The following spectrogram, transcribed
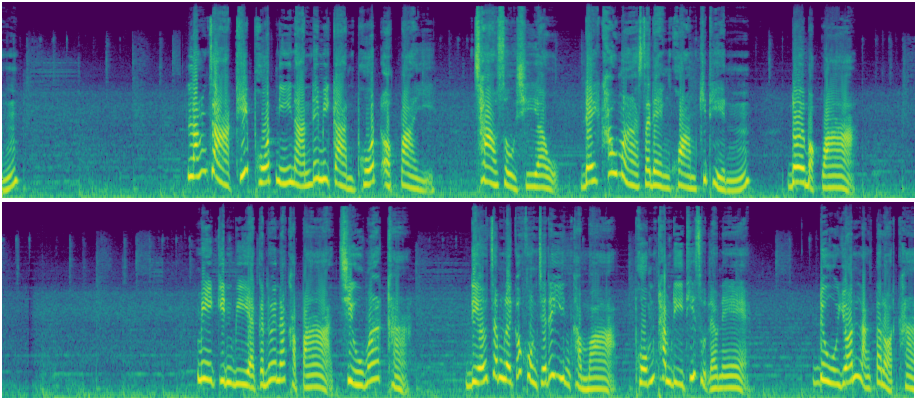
ลหลังจากที่โพสต์นี้นั้นได้มีการโพสต์ออกไป ชาวโซเชียล ได้เข้ามาแสดงความคิดเห็น โดยบอกว่า มีกินเบียร์กันด้วยนะคะป้า ชิลมากค่ะ เดี๋ยวจำเลยก็คงจะได้ยินคำว่า ผมทำดีที่สุดแล้วแน่ ดูย้อนหลังตลอดค่ะ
